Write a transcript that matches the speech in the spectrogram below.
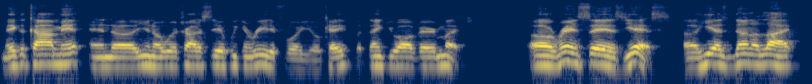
make a comment and uh, you know we'll try to see if we can read it for you okay? But thank you all very much. Uh ren says yes uh, he has done a lot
